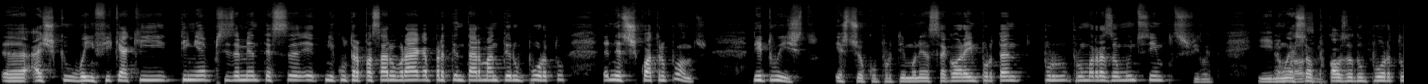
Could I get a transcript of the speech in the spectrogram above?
Uh, acho que o Benfica aqui tinha precisamente esse, tinha que ultrapassar o Braga para tentar manter o Porto nesses quatro pontos. Dito isto, este jogo com o Portimonense agora é importante por, por uma razão muito simples, Filipe. E não, não é só por causa do Porto,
